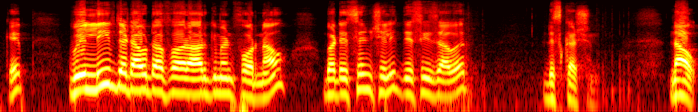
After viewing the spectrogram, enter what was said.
Okay. We will leave that out of our argument for now, but essentially this is our discussion. Now,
